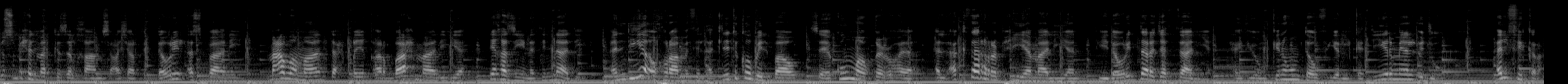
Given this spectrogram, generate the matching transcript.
يصبح المركز الخامس عشر في الدوري الأسباني مع ضمان تحقيق أرباح مالية لخزينة النادي. أندية أخرى مثل أتلتيكو بيلباو سيكون موقعها الأكثر ربحية ماليا في دوري الدرجة الثانية حيث يمكنهم توفير الكثير من الأجور. الفكرة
